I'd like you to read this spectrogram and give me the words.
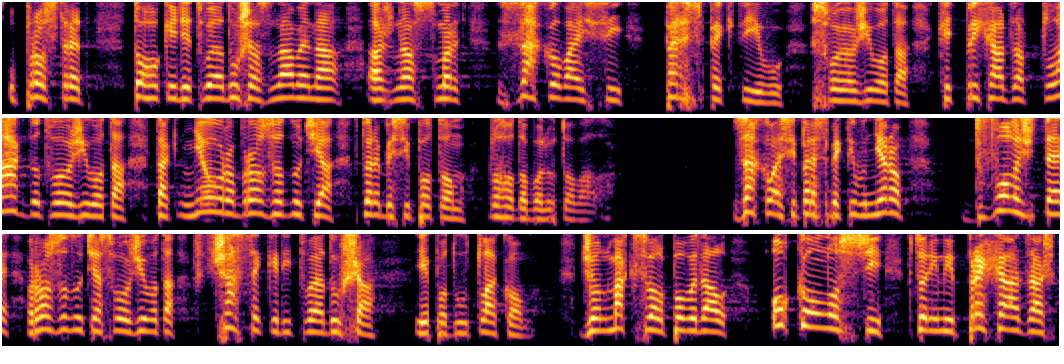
Uprostred toho, keď je tvoja duša znamená až na smrť, zachovaj si perspektívu svojho života. Keď prichádza tlak do tvojho života, tak neurob rozhodnutia, ktoré by si potom dlhodobo ľutoval. Zachovaj si perspektívu, nerob dôležité rozhodnutia svojho života v čase, kedy tvoja duša je pod útlakom. John Maxwell povedal, okolnosti, ktorými prechádzaš,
